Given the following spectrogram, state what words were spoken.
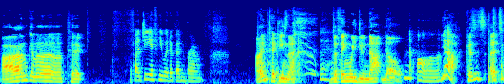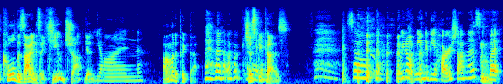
I'm gonna pick. Fudgy if he would have been brown. I'm picking the the thing we do not know. Nuh-uh. Yeah, because it's it's a cool design. It's a huge shopkin. Yawn. I'm gonna pick that okay. just because. So we don't mean to be harsh on this, but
